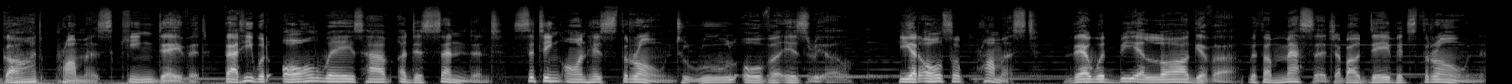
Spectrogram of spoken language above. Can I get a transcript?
God promised King David that he would always have a descendant sitting on his throne to rule over Israel. He had also promised there would be a lawgiver with a message about David's throne.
